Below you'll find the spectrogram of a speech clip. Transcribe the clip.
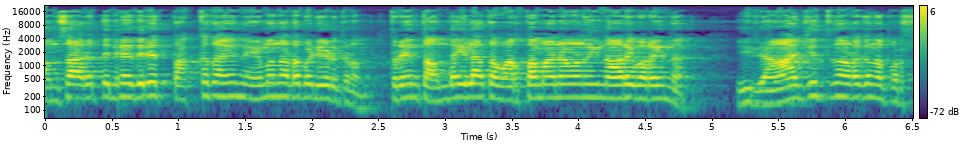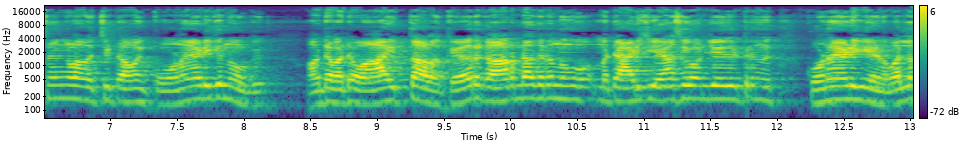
സംസാരത്തിനെതിരെ തക്കതായ നിയമ നടപടി എടുക്കണം ഇത്രയും തന്തയില്ലാത്ത വർത്തമാനമാണ് ഈ നാറി പറയുന്നത്. ഈ രാജ്യത്ത് നടക്കുന്ന പ്രശ്നങ്ങളെ വെച്ചിട്ട് അവൻ കൊണയടിക്കുന്ന നോക്ക്. അവന്റെ മറ്റേ വായ്ത്താളം. കയറി കാറിന്റെ അതിരുന്ന് മറ്റേ അടിച്ച് ഗ്യാസ് ഓൺ ചെയ്തിട്ടിരുന്ന് കൊണയടിക്കുകയാണ്. വല്ല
